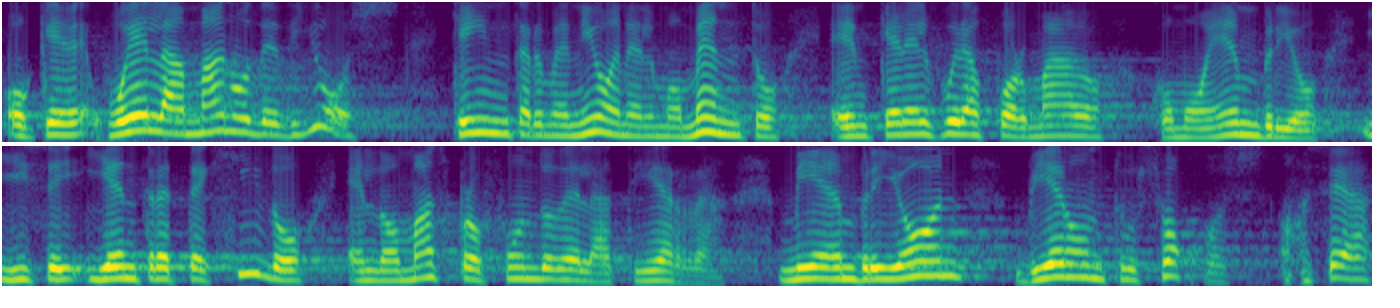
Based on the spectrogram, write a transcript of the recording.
o que fue la mano de Dios que intervenió en el momento en que él fuera formado como embrio y, y entretejido en lo más profundo de la tierra. Mi embrión vieron tus ojos, o sea,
